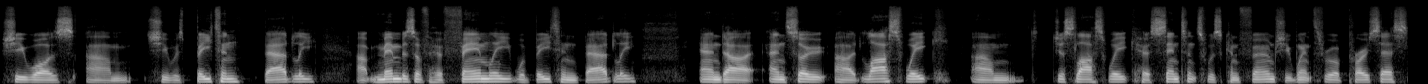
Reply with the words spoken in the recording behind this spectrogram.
She was, um, she was beaten badly. Uh, members of her family were beaten badly. And, uh, and so last week, um, just last week, her sentence was confirmed. She went through a process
